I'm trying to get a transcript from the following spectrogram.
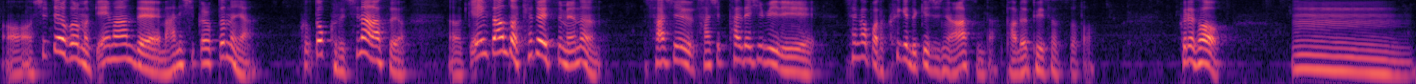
어, 실제로 그러면 게임하는데 많이 시끄럽다느냐 그, 또 그렇진 않았어요 어, 게임 사운드가 켜져 있으면은 사실 48 데시벨이 생각보다 크게 느껴지진 않았습니다. 바로 옆에 있었어도. 그래서 음...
